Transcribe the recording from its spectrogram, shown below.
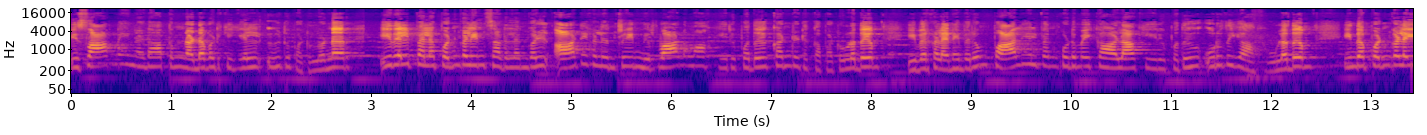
விசாரணை நடாத்தும் நடவடிக்கையில் ஈடுபட்டுள்ளனர். இதில் பல பெண்களின் சடலங்கள் ஆடைகளின்றி நிர்வாணமாக இருப்பது கண்டெடுக்கப்பட்டுள்ளது. இவர்கள் அனைவரும் பாலியல் வன்கொடுமைக்கு ஆளாகி இருப்பது உறுதியாகியுள்ளது. இந்த பெண்களை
